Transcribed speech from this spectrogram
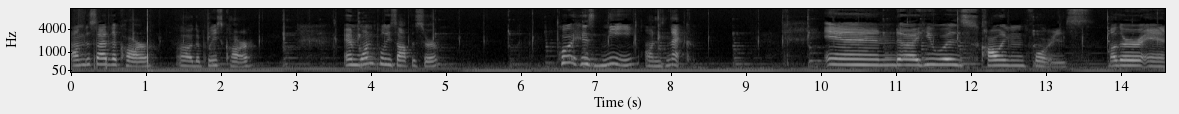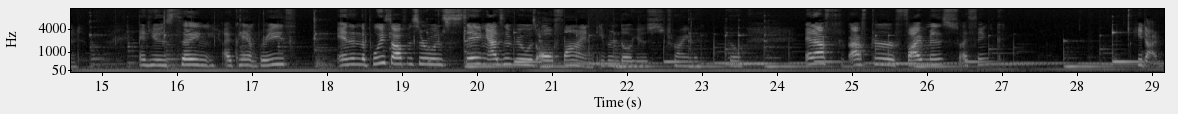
on the side of the car, uh, the police car, and one police officer put his knee on his neck. And uh, he was calling for his mother and and he was saying, I can't breathe. And then the police officer was saying as if it was all fine, even though he was trying to kill. And after after five minutes, I think he died.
